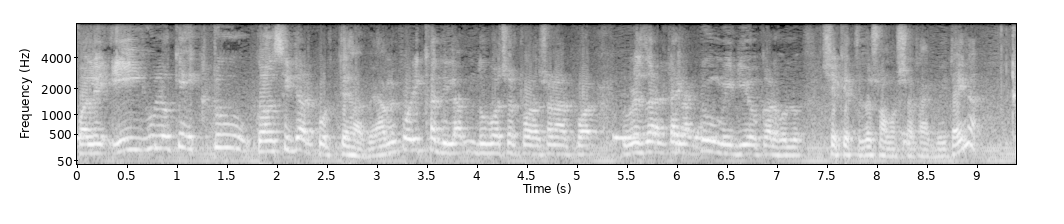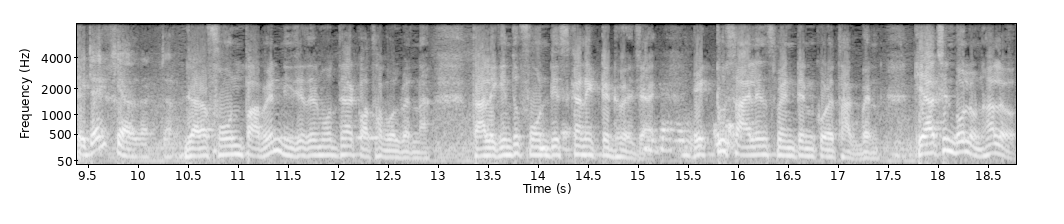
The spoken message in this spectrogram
ফলে এইগুলোকে একটু কনসিডার করতে হবে। আমি পরীক্ষা দিলাম দু বছর পড়াশোনার পর রেজাল্টটা একটু মিডিওকার হলো সেক্ষেত্রে তো সমস্যা থাকবেই তাই না? এটাই খেয়াল রাখতে হবে। যারা ফোন পাবেন নিজেদের মধ্যে আর কথা বলবেন না। তাহলে কিন্তু ফোন ডিসকানেক্টেড হয়ে যায়। একটু সাইলেন্স মেনটেন করে থাকবেন। কে আছেন? বলুন হ্যালো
